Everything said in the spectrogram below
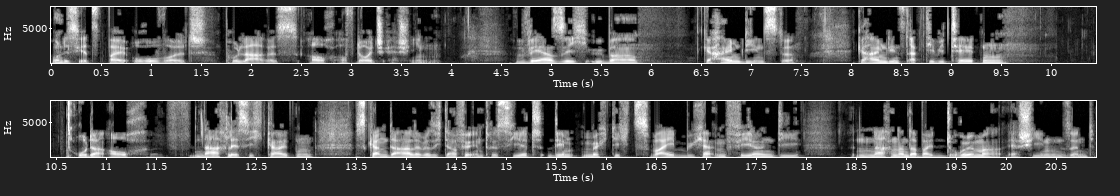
und ist jetzt bei Rowold Polaris auch auf Deutsch erschienen. Wer sich über Geheimdienste, Geheimdienstaktivitäten oder auch Nachlässigkeiten, Skandale, wer sich dafür interessiert, dem möchte ich zwei Bücher empfehlen, die nacheinander bei Drömer erschienen sind.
